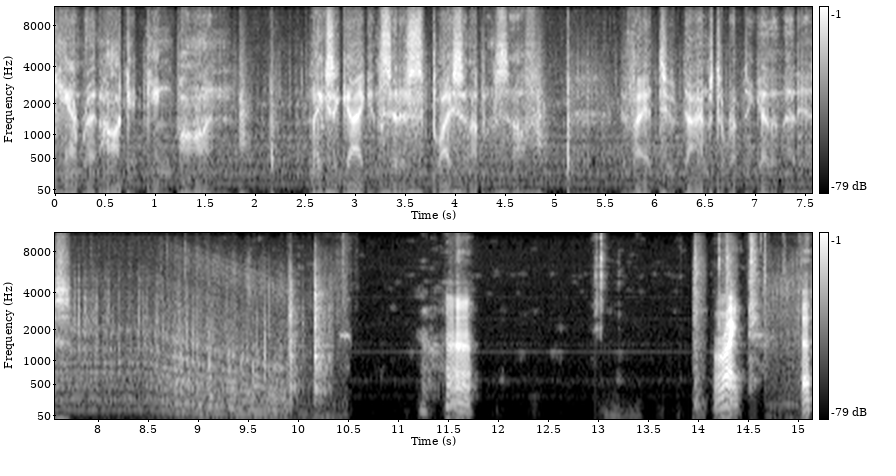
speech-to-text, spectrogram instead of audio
camera and hawk at King Pawn. Makes a guy consider splicing up himself. If I had two dimes to rub together, that is. Huh. Right. That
